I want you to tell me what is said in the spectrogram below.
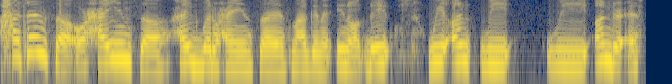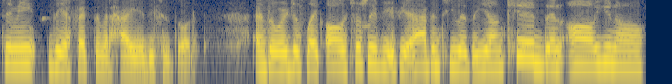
حتنسى or حينسى حيكبر وحينسى it's not gonna you know they we un, we we underestimate the effect of الحياة دي في الزول and so we're just like oh especially if, you, if it happened to you as a young kid then oh you know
